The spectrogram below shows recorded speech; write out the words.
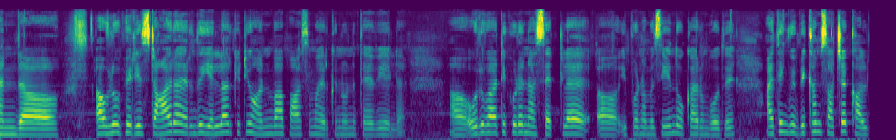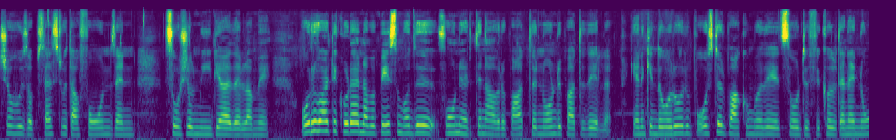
and அவ்வளோ பெரிய ஸ்டாராக இருந்து எல்லார்கிட்டேயும் அன்பாக பாசமாக இருக்கணும்னு தேவையில்லை ஒரு வாட்டி கூட நான் செட்டில் இப்போ நம்ம சேர்ந்து உட்காரும்போது I think we become such a culture who's obsessed with a phones and social media இது எல்லாமே ஒரு வாட்டி கூட நம்ம பேசும்போது ஃபோன் எடுத்து நான் அவரை பார்த்து நோண்டி பார்த்ததே இல்லை. எனக்கு இந்த ஒரு ஒரு போஸ்டர் பார்க்கும்போதே it's so difficult and I know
